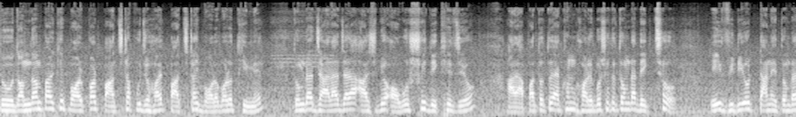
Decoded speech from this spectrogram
তো দমদম পার্কে পরপর পাঁচটা পুজো হয়, পাঁচটাই বড় বড় থিমের তোমরা যারা যারা আসবে অবশ্যই দেখে যেও। আর আপাতত এখন ঘরে বসে তো তোমরা দেখছ, এই ভিডিওর টানে তোমরা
